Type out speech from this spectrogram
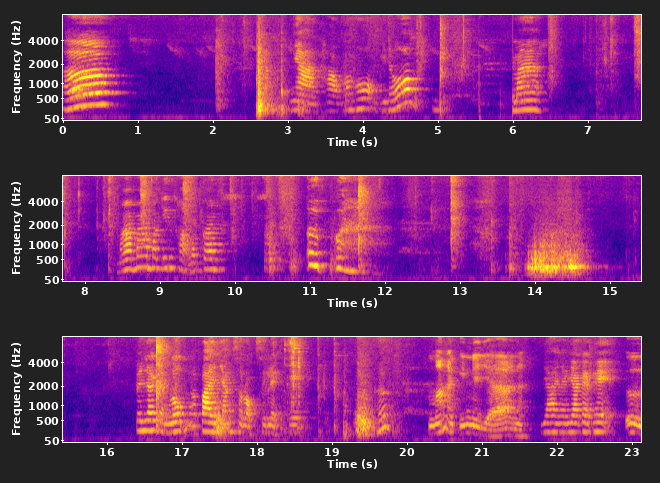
เออ หย่าเท้ามาห้องพี่น้อง มา มามามากินข้าวแล้วกันอึบเป็นยังจังลบนะไปยังสลอกสิเล็กเพ่เฮ้ยมาให้กินในยานะยายังยาแก้แพ้เออ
